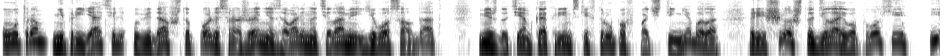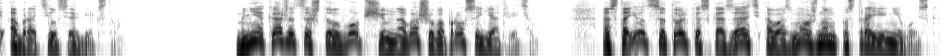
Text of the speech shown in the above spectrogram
Утром неприятель, увидав, что поле сражения завалено телами его солдат, между тем, как римских трупов почти не было, решил, что дела его плохи, и обратился в бегство. Мне кажется, что в общем на ваши вопросы я ответил. Остается только сказать о возможном построении войск.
